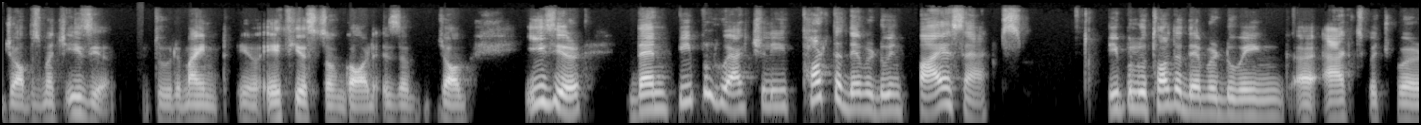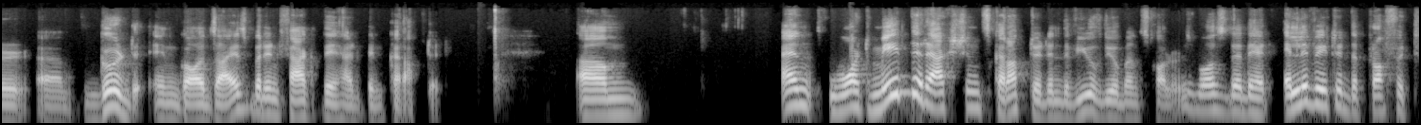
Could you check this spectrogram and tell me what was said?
jobs much easier. To remind, you know, atheists of God is a job easier than people who actually thought that they were doing pious acts, people who thought that they were doing uh, acts which were uh, good in God's eyes, but in fact they had been corrupted. Um, and what made their actions corrupted in the view of the urban scholars was that they had elevated the Prophet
